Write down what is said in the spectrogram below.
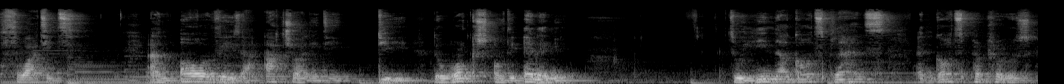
thwart it. And all these are actually the, the, the works of the enemy to hinder God's plans and God's purpose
